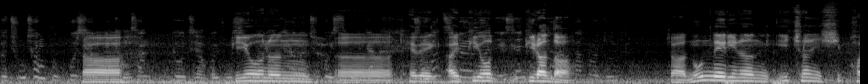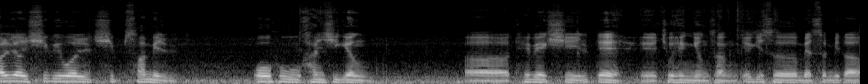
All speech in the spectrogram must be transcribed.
또 충청 북부 자, 지역과 경상도 지역을 좀비 오는 어, 태백 아니 비오 비란다. 자, 눈 내리는 2018년 12월 13일 오후 1시경 어, 태백시 일대 예, 주행 영상 여기서 맺습니다.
